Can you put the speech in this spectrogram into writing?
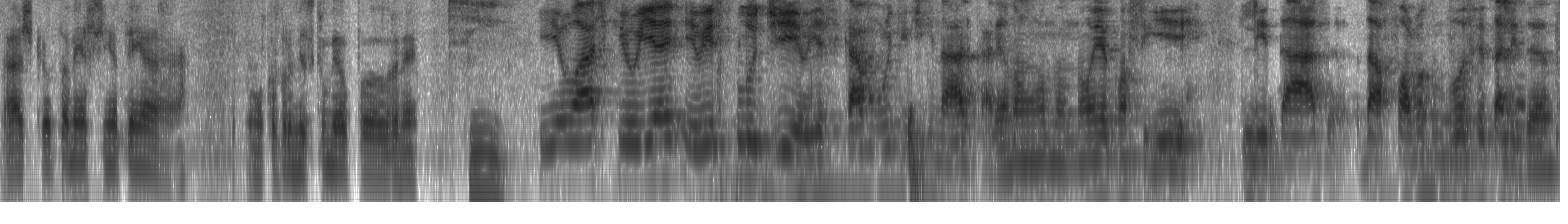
acho que eu também, assim, eu tenho um compromisso com o meu povo, né? Sim. E eu acho que eu ia, eu ia explodir, eu ia ficar muito indignado, cara. Eu não, não, não ia conseguir lidar da, forma como você está lidando.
